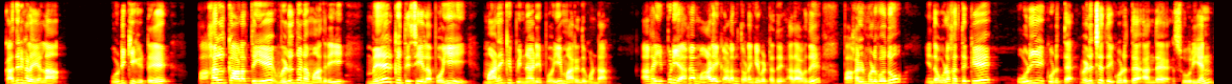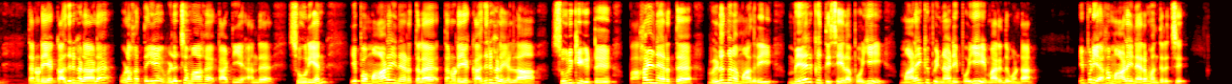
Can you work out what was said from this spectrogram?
கதிர்களையெல்லாம் ஒடுக்கிக்கிட்டு பகல் காலத்தையே விழுங்கின மாதிரி மேற்கு திசையில் போய் மலைக்கு பின்னாடி போய் மறைந்து கொண்டான். ஆக இப்படியாக மாலை காலம் தொடங்கிவிட்டது. அதாவது பகல் முழுவதும் இந்த உலகத்துக்கே ஒளியை கொடுத்த வெளிச்சத்தை கொடுத்த அந்த சூரியன் தன்னுடைய கதிர்களால் உலகத்தையே வெளிச்சமாக காட்டிய அந்த சூரியன் இப்போ மாலை நேரத்தில் தன்னுடைய கதிர்களை எல்லாம் சுருக்கிக்கிட்டு பகல் நேரத்தை விழுங்கின மாதிரி மேற்கு திசையில் போய் மலைக்கு பின்னாடி போய் மறைந்து கொண்டான். இப்படியாக மாலை நேரம் வந்துருச்சு.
